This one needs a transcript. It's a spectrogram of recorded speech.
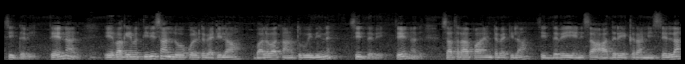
සිද්ධ වෙයි. තේරෙනවද? ඒ වගේම තිරිසන් ලෝකවලට වැටිලා බලවත් අනතුරු විඳින්න සිද්ධ වෙයි. තේරෙනවද? සතර පායන්ට වැටිලා සිද්ධ වෙයි. ඒ නිසා ආදරය කරන්න ඉස්සෙල්ලා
